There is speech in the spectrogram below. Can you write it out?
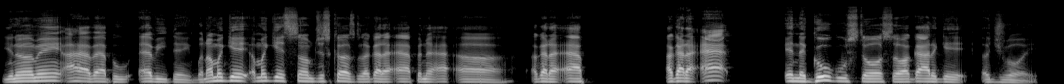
You know what I mean? I have Apple everything, but I'm gonna get I'm gonna get some just cause because I got an app in the uh I got an app I got an app in the Google store, so I gotta get a Droid.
